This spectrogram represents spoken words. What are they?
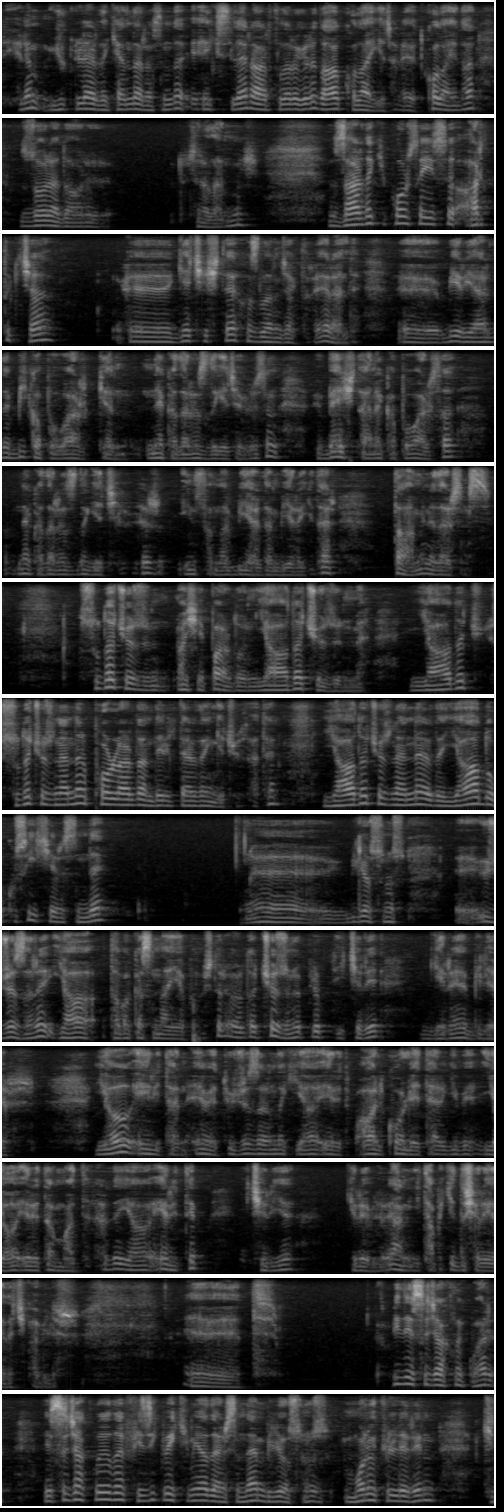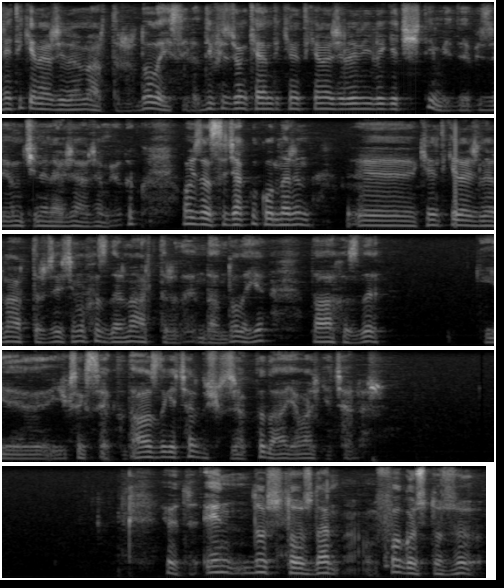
diyelim. Yüklüler de kendi arasında eksiler artılara göre daha kolay geçer. Evet kolaydan zora doğru sıralanmış. Zardaki por sayısı arttıkça e, geçişte hızlanacaktır herhalde. E, bir yerde bir kapı varken ne kadar hızlı geçebilirsin? Beş tane kapı varsa ne kadar hızlı geçilir? İnsanlar bir yerden bir yere gider. Tahmin edersiniz. Suda çözün, şey pardon, yağda çözünme. Yağda suda çözünenler porlardan, deliklerden geçiyor zaten. Yağda çözünenler de yağ dokusu içerisinde e, biliyorsunuz e, hücre zarı yağ tabakasından yapılmıştır. Orada çözünüp lüp içeri girebilir. Yağı eriten, evet hücre zarındaki yağı eritip alkol, eter gibi yağı eriten maddelerde yağı eritip içeriye girebilir. Yani tabii ki dışarıya da çıkabilir. Evet. Bir de sıcaklık var. E sıcaklığı da fizik ve kimya dersinden biliyorsunuz. Moleküllerin kinetik enerjilerini arttırır. Dolayısıyla difüzyon kendi kinetik enerjileriyle geçiş değil miydi? Biz onun için enerji harcamıyorduk. O yüzden sıcaklık onların e, kinetik enerjilerini arttıracağı için hızlarını arttırdığından dolayı daha hızlı e, yüksek sıcaklıkta daha hızlı geçer, düşük sıcaklıkta daha yavaş geçerler. Evet, endostozdan fagostozu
